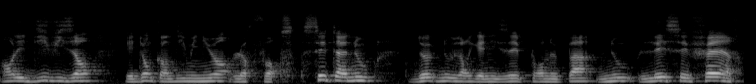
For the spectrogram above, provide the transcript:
en les divisant et donc en diminuant leur force. C'est à nous de nous organiser pour ne pas nous laisser faire.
